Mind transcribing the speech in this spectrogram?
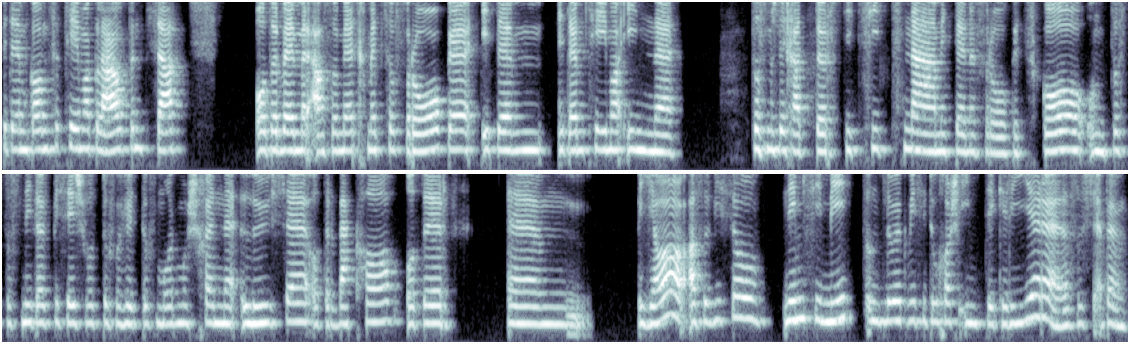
bei dem ganzen Thema Glaubenssätze oder wenn man also merkt, man so Fragen in dem, in dem Thema inne, dass man sich auch darf, die Zeit nehmen mit diesen Fragen zu gehen und dass das nicht etwas ist, was du von heute auf morgen musst können lösen oder weghaben oder ähm, ja, also wieso nimm sie mit und schau, wie sie du kannst integrieren. Das ist eben,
